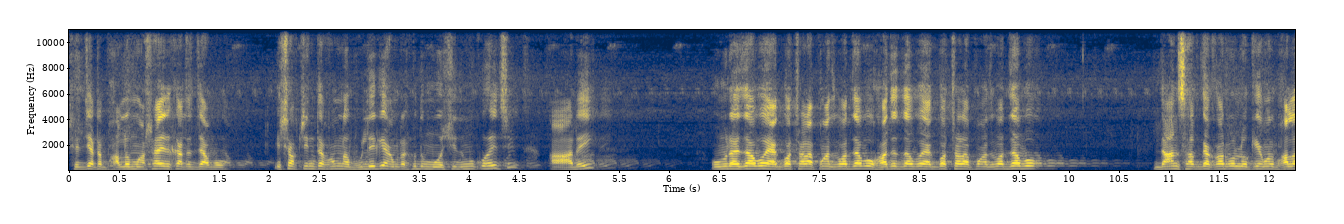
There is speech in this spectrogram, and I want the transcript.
সে যে একটা ভালো মশাইয়ের কাছে যাব, এসব চিন্তা ভাবনা ভুলে গিয়ে আমরা শুধু মসজিদমুখ হয়েছি। আর এই উমরায় যাব, একবার ছাড়া পাঁচবার যাব, হজে যাব, একবার ছাড়া পাঁচবার যাব। দান সাদগা করব, লোকে আমার ভালো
